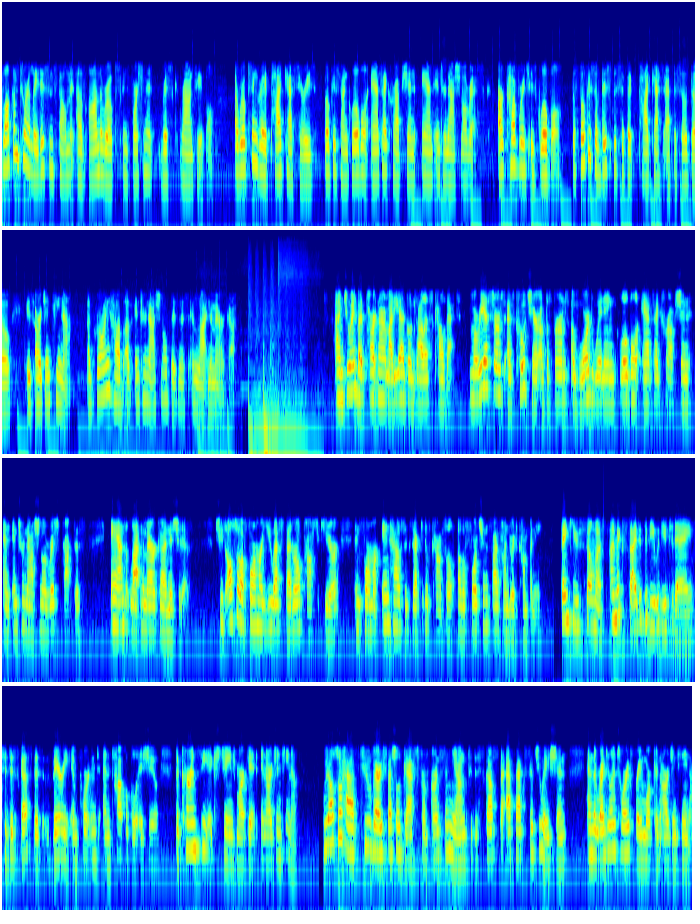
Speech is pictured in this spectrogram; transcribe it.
Welcome to our latest installment of On the Ropes Enforcement Risk Roundtable, a Ropes and Gray podcast series focused on global anti corruption and international risk. Our coverage is global. The focus of this specific podcast episode, though, is Argentina, a growing hub of international business in Latin America. I'm joined by partner Maria Gonzalez Calvet. Maria serves as co chair of the firm's award winning Global Anti Corruption and International Risk Practice and Latin America Initiative. She's also a former U.S. federal prosecutor and former in house executive counsel of a Fortune 500 company. Thank you so much. I'm excited to be with you today to discuss this very important and topical issue the currency exchange market in Argentina. We also have two very special guests from Ernst & Young to discuss the FX situation and the regulatory framework in Argentina.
